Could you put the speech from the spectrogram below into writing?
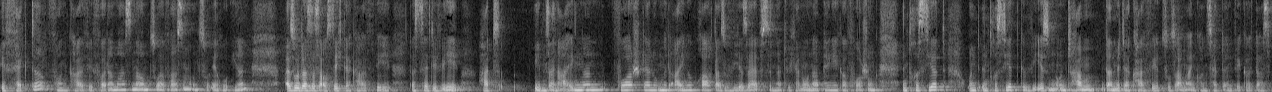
Effekte von KfW-Fördermaßnahmen zu erfassen und zu eruieren. Also das ist aus Sicht der KfW. Das ZDW hat eben seine eigenen Vorstellungen mit eingebracht. Also wir selbst sind natürlich an unabhängiger Forschung interessiert und interessiert gewesen und haben dann mit der KfW zusammen ein Konzept entwickelt, das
